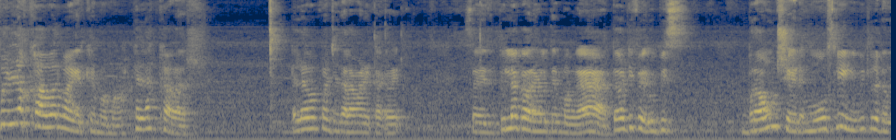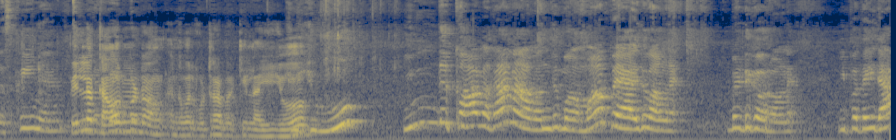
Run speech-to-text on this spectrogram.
பிள்ளை கவர் வாங்கியிருக்கேன் மாமா. பிள்ளை கவர் இளவ பஞ்சு தலைவாணிக்காகவே ஸோ இது பிள்ளை கவர் எவ்வளோ தெரியுமாங்க thirty five rupees brown shade mostly எங்க வீட்டில் இருக்கிற ஸ்க்ரீனு பில்ல கவர் மட்டும். அங்க ஒரு குற்றா கீழே. ஐயோ. ஐயோ இதுக்காக தான் நான் வந்து மாமா இப்போ இது வாங்கினேன். பெட்டு கவர் வாங்கினேன். இப்போ தெரியுதா?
